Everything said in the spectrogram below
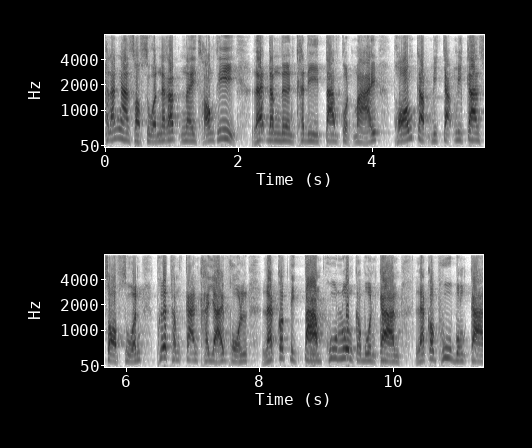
พนักงานสอบสวนนะครับในท้องที่และดำเนินคดีตามกฎหมาย พร้อมกับมีจะมีการสอบสวน เพื่อทำการขยายผล และก็ติดตามผู้ร่วมกระบวนการ และก็ผู้บงการ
